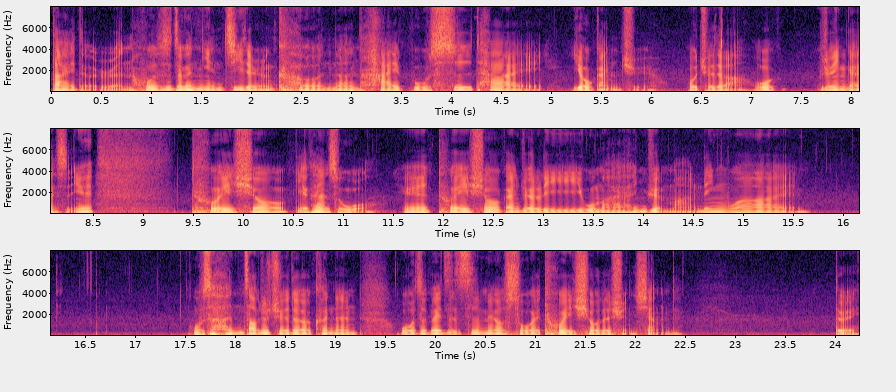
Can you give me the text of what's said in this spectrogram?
代的人，或者是这个年纪的人，可能还不是太有感觉。我觉得啦，我我觉得应该是因为退休，也可能是我，因为退休感觉离我们还很远嘛。另外。我是很早就觉得，可能我这辈子是没有所谓退休的选项的。对，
